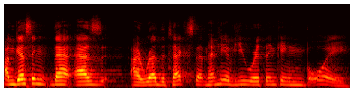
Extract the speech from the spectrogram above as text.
I'm guessing that as I read the text, that many of you were thinking, boy,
